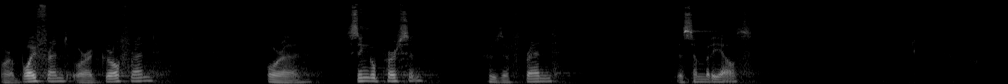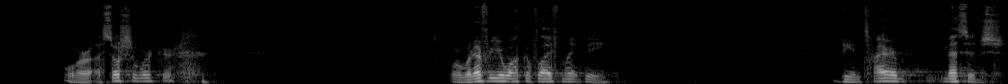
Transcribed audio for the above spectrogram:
or a boyfriend or a girlfriend or a single person who's a friend to somebody else or a social worker or whatever your walk of life might be the entire message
